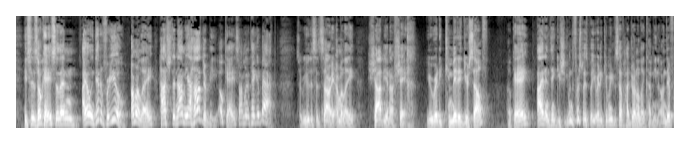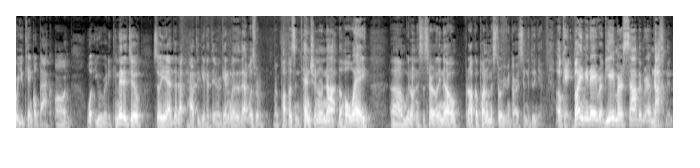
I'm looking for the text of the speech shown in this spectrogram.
he says okay so then I only did it for you Amarle hashtanami ahaderbi okay so I'm going to take it back so Yehuda said sorry Amarle Shavya Nafshech. You already committed yourself. Okay? I didn't think you should give in the first place, but you already committed yourself Hadrana Kamina. And therefore you can't go back on what you already committed to. So he had to, had to give it there again. Whether that was Papa's intention or not, the whole way, um, we don't necessarily know, but I'll him a story in regards to the dunya. Okay, Bayimine Rab Yemer Sabim Rab Nachman.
